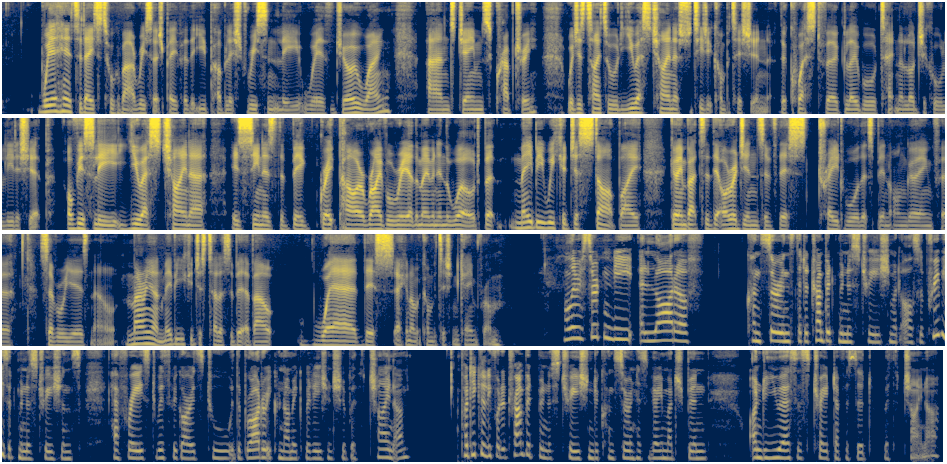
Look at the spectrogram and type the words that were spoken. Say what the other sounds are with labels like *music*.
we're here today to talk about a research paper that you published recently with Jue Wang and James Crabtree, which is titled US China Strategic Competition The Quest for Global Technological Leadership. Obviously, US China is seen as the big great power rivalry at the moment in the world, but maybe we could just start by going back to the origins of this trade war that's been ongoing for several years now. Marianne, maybe you could just tell us a bit about where this economic competition came from. Well, there is certainly a lot of concerns that the Trump administration, but also previous administrations, have raised with regards to the broader economic relationship with China. Particularly for the Trump administration, the concern has very much been on the US's trade deficit with China.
